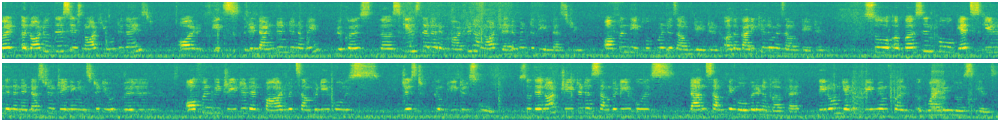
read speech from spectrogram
But a lot of this is not utilized or it's redundant in a way because the skills that are imparted are not relevant to the industry. Often the equipment is outdated or the curriculum is outdated. So a person who gets skilled in an industrial training institute will often be treated at par with somebody who's just completed school. So they're not treated as somebody who has done something over and above that. They don't get a premium for acquiring those skills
